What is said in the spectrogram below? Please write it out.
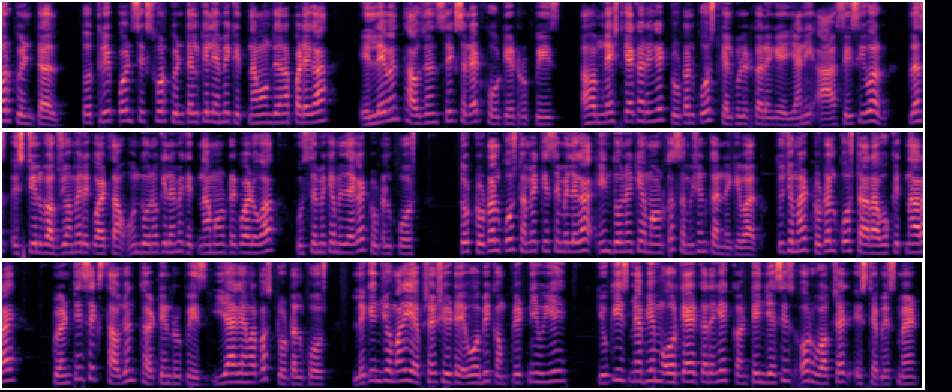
पर क्विंटल तो 3.64 क्विंटल के लिए हमें कितना अमाउंट देना पड़ेगा? Eleven thousand six hundred forty eight अब हम नेक्स्ट क्या करेंगे? टोटल कॉस्ट कैलकुलेट करेंगे। यानी RCC work plus steel work जो हमें रिक्वायर्ड था, उन दोनों के लिए हमें कितना अमाउंट रिक्वायर्ड होगा? उससे हमें क्या मिल जाएगा? टोटल कॉस्ट तो टोटल कॉस्ट हमें कैसे मिलेगा? इन दोनों के अमाउंट का सबमिशन करने के बाद। तो जो हमारा टोटल कॉस्ट आ रहा है, वो कितना आ रहा है? Twenty six thousand thirteen rupees ये आ गया हमारे पास टोटल कॉस्ट लेकिन जो हमारी वेबसाइट शीट है, वो अभी कंप्लीट नहीं हुई है, क्योंकि इसमें अभी हम और क्या ऐड करेंगे? कंटिजेंसीज और वर्क चार्ज स्टेब्लिशमेंट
